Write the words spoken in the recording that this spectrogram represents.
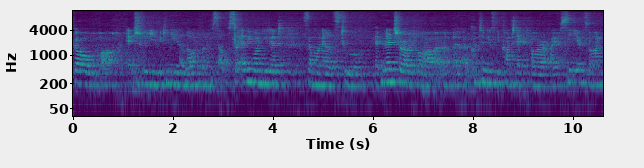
go or actually Wikimedia alone for themselves. So everyone needed someone else to get mentored or uh, uh, continuously contact our IRC and so on,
